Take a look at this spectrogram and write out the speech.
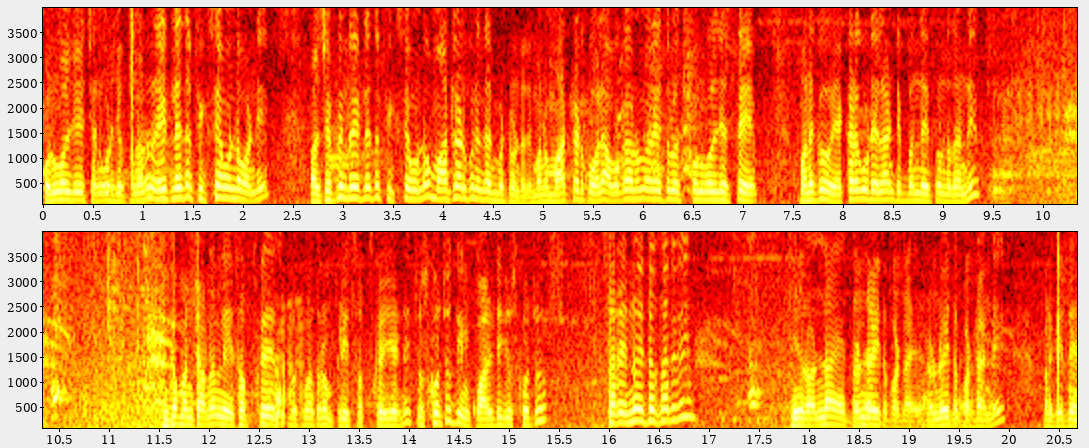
కొనుగోలు చేయొచ్చు అని కూడా చెప్తున్నారు. రేట్లు అయితే ఫిక్స్ ఉండవండి. వాళ్ళు చెప్పిన రేట్లు అయితే ఫిక్స్ ఉండవు. మాట్లాడుకునే దాన్ని బట్టి ఉంటుంది. మనం మాట్లాడుకోవాలి. అవగాహన ఉన్న రైతులు వచ్చి కొనుగోలు చేస్తే మనకు ఎక్కడ కూడా ఎలాంటి ఇబ్బంది అయితే ఉండదండి. ఇంకా మన ఛానల్ని సబ్స్క్రైబ్ చేసుకోకపోతే మాత్రం ప్లీజ్ సబ్స్క్రైబ్ చేయండి. చూసుకోవచ్చు దీని క్వాలిటీ చూసుకోవచ్చు. సార్ ఎన్నో అవుతుంది సార్ ఇది? ఇది రెండో అయితే రెండో అయితే పడ్డాయి. రెండో అయితే పడ్డండి మనకైతే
